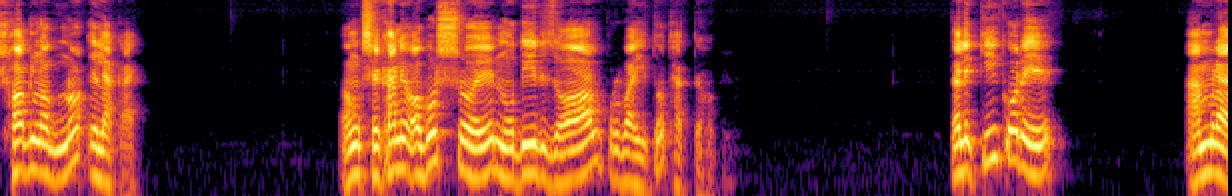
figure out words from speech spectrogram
সংলগ্ন এলাকায়। এবং সেখানে অবশ্যই নদীর জল প্রবাহিত থাকতে হবে। তাহলে কি করে আমরা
